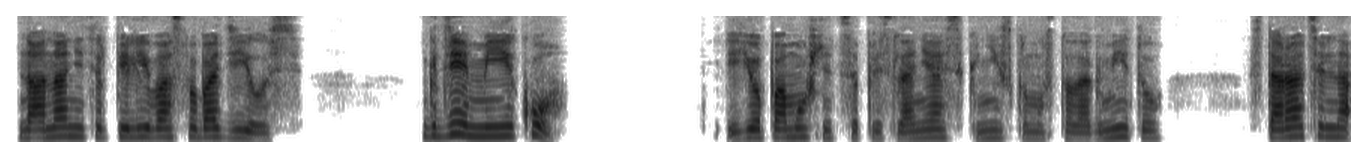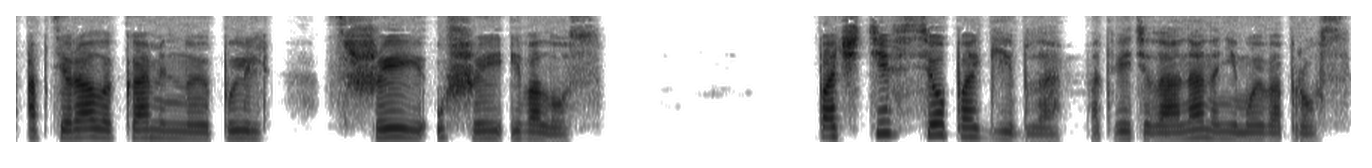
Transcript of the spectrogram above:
но она нетерпеливо освободилась. «Где Мияко?» Ее помощница, прислоняясь к низкому сталагмиту, старательно обтирала каменную пыль с шеи, ушей и волос. «Почти все погибло», — ответила она на немой вопрос.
